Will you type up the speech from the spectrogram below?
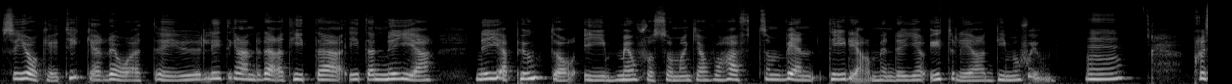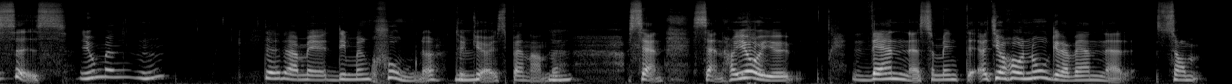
Så jag kan ju tycka då att det är ju lite grann det där att hitta, hitta nya, nya punkter i människor som man kanske haft som vän tidigare men det ger ytterligare dimension. Mm. Precis, jo men mm. det där med dimensioner tycker mm. jag är spännande. Mm. Sen, sen har jag ju vänner som inte, jag har några vänner som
